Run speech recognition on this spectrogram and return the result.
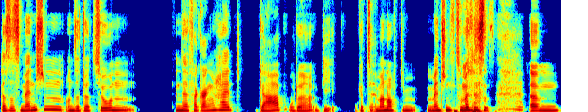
dass es Menschen und Situationen in der Vergangenheit gab, oder die gibt's ja immer noch, die Menschen zumindest, ähm,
